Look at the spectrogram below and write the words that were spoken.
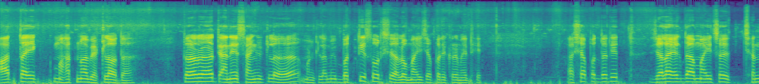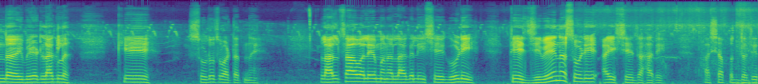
आत्ता एक महात्मा भेटला होता. तर त्याने सांगितलं म्हटलं मी बत्तीस वर्ष झालो माईच्या परिक्रमेत हे अशा पद्धतीत ज्याला एकदा माईचं छंद वेड लागलं की सोडूच वाटत नाही. लालचावले मन लागली शे गोडी ते जीवेन सोडी आईशे जहारे. अशा पद्धतीत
